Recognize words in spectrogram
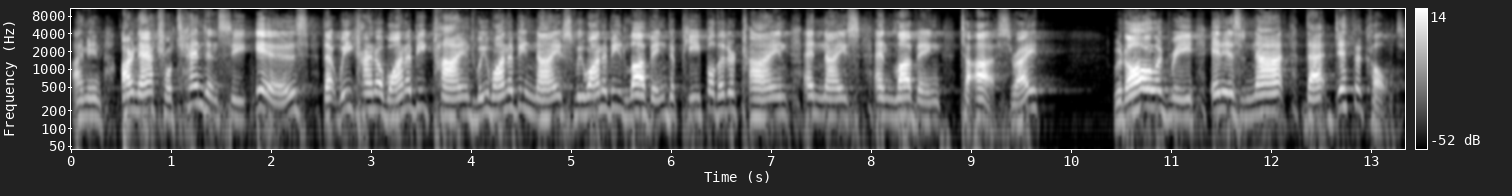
I mean, our natural tendency is that we kind of want to be kind, we want to be nice, we want to be loving to people that are kind and nice and loving to us, right? Would all agree it is not that difficult.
